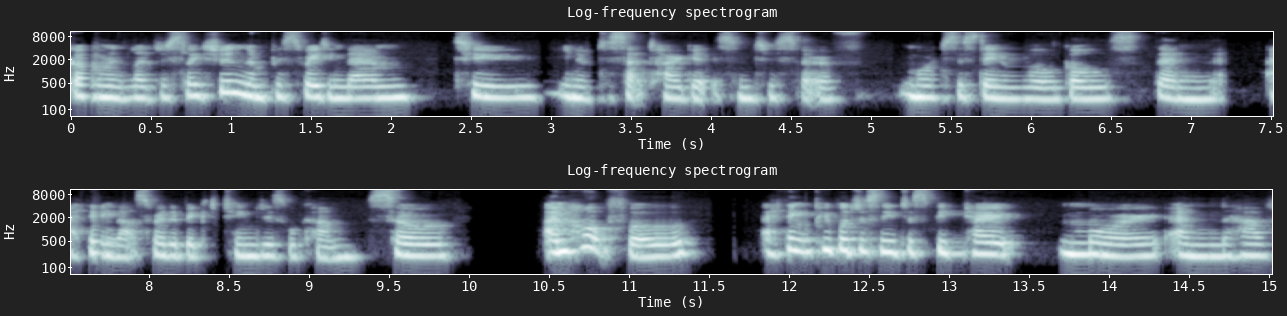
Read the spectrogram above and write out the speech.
government legislation and persuading them to, you know, to set targets and to sort of more sustainable goals, then I think that's where the big changes will come. So I'm hopeful. I think people just need to speak out more and have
